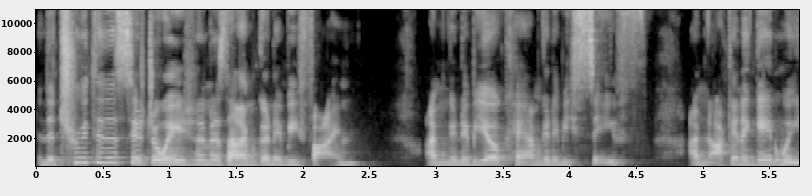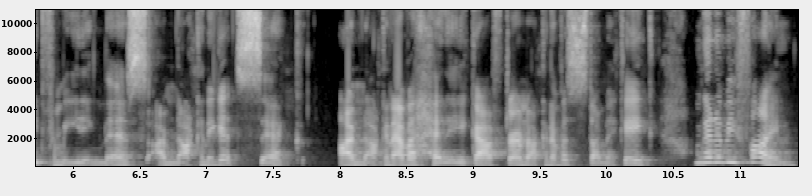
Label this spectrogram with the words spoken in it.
And the truth of the situation is that i'm going to be fine. I'm going to be okay. I'm going to be safe. I'm not going to gain weight from eating this. I'm not going to get sick. I'm not gonna have a headache after, I'm not gonna have a stomach ache, I'm gonna be fine.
